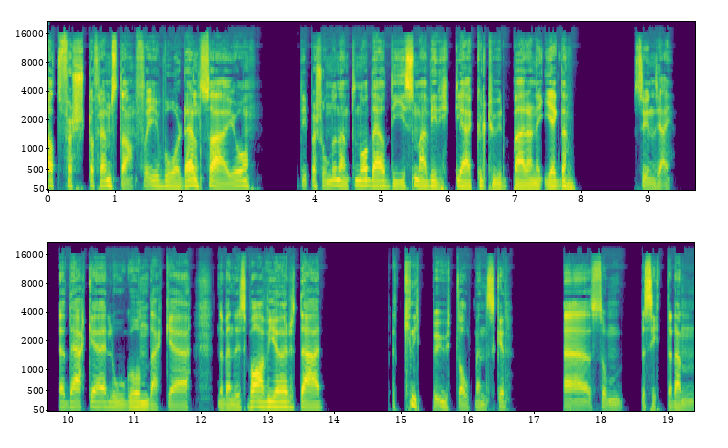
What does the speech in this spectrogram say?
at først og fremst, da, for i vår del, så er jo de personene du nevnte nå, det er jo de som er virkelig er kulturbærerne i Egde, synes jeg. Det er ikke logoen, det er ikke nødvendigvis hva vi gjør, det er et knippe utvalgt mennesker eh, som besitter den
